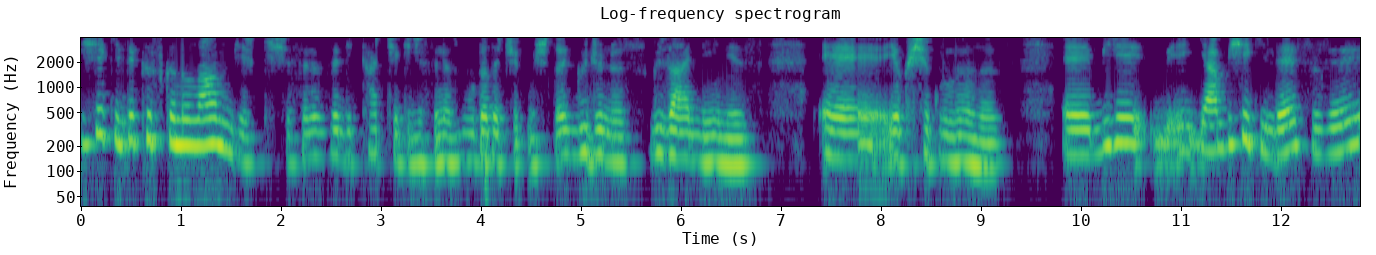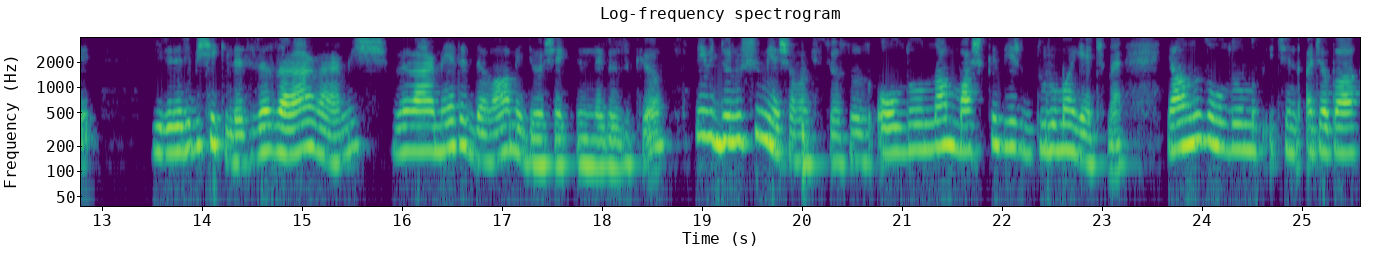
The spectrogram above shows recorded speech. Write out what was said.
bir şekilde kıskanılan bir kişisiniz ve dikkat çekicisiniz. Burada da çıkmıştı. Gücünüz, güzelliğiniz, e, yakışıklılığınız. E, biri yani bir şekilde sizi birileri bir şekilde size zarar vermiş ve vermeye de devam ediyor şeklinde gözüküyor. Ve bir dönüşüm yaşamak istiyorsunuz. Olduğundan başka bir duruma geçme. Yalnız olduğumuz için acaba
